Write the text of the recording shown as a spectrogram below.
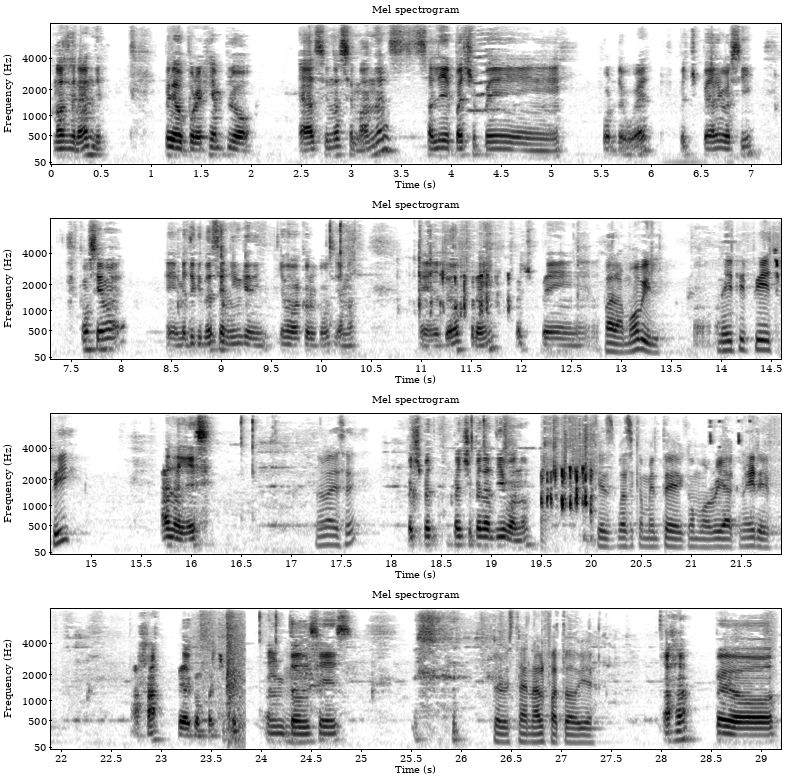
más grande. Pero por ejemplo, hace unas semanas sale PHP for the web, PHP algo así. ¿Cómo se llama? Eh, me etiquetaste en LinkedIn, yo no me acuerdo cómo se llama. Eh, tengo frame, PHP. Para móvil, Native PHP, Ándale, ese. ¿no era ese? PHP, PHP nativo, ¿no? Que es básicamente como React Native, Ajá, pero con PHP. Entonces, pero está en alfa todavía. ajá, pero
